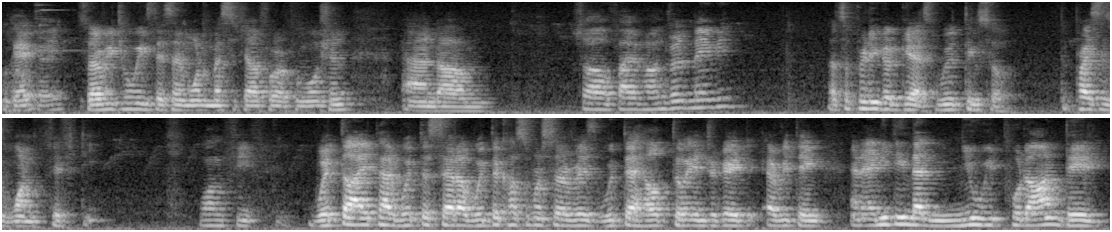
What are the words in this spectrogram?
Okay. Okay. So every two weeks they send one message out for a promotion, and um, So 500 maybe. that's a pretty good guess. We would think so. The price is one fifty. 150. with the iPad, with the setup, with the customer service, with the help to integrate everything, and anything that new we put on, they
